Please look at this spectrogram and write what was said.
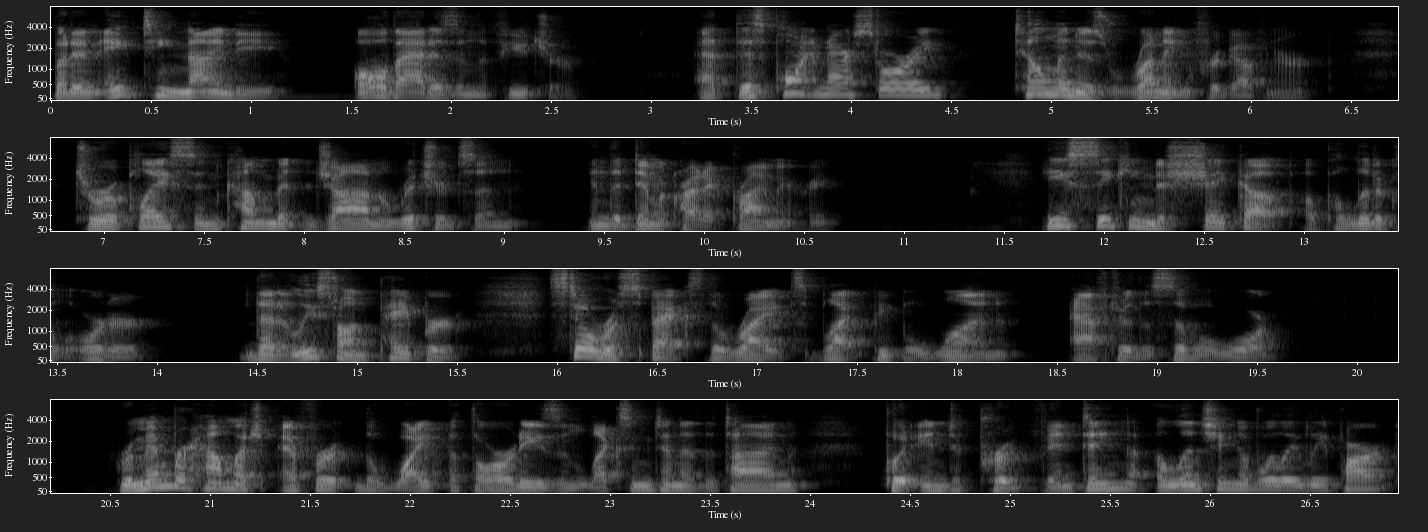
But in 1890, all that is in the future. At this point in our story, Tillman is running for governor to replace incumbent John Richardson in the Democratic primary. He's seeking to shake up a political order that, at least on paper, still respects the rights black people won after the Civil War. Remember how much effort the white authorities in Lexington at the time put into preventing a lynching of Willie Lee Leapart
